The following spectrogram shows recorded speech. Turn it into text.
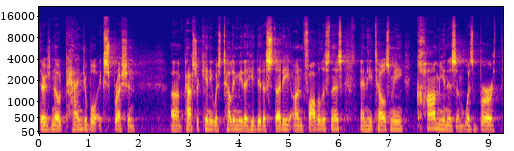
there's no tangible expression. Uh, Pastor Kinney was telling me that he did a study on fatherlessness, and he tells me communism was birthed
